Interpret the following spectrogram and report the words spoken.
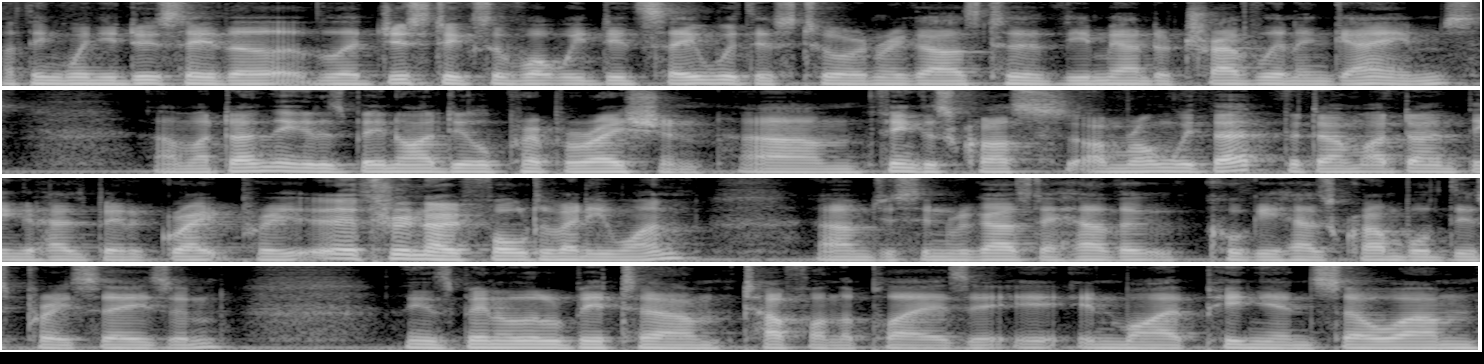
I think when you do see the logistics of what we did see with this tour in regards to the amount of travelling and games, um, I don't think it has been ideal preparation. Um, fingers crossed, I'm wrong with that, but um, I don't think it has been a great pre uh, through no fault of anyone. Um, just in regards to how the cookie has crumbled this pre-season, I think it's been a little bit um, tough on the players, in my opinion. So um,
